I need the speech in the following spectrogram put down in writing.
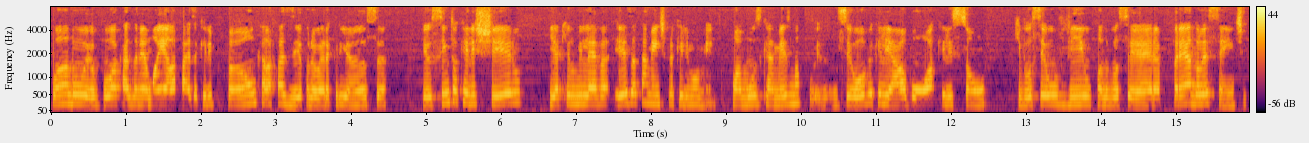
quando eu vou à casa da minha mãe, ela faz aquele pão que ela fazia quando eu era criança. Eu sinto aquele cheiro e aquilo me leva exatamente para aquele momento. Com a música é a mesma coisa. Você ouve aquele álbum ou aquele som que você ouviu quando você era pré-adolescente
